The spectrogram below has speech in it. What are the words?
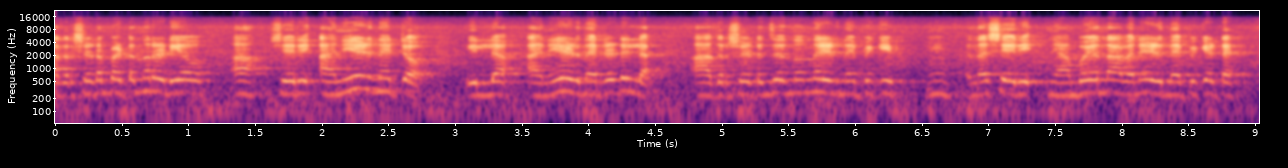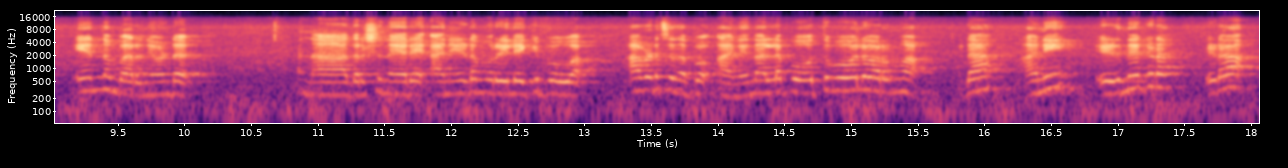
ആദർശേട്ടൻ പെട്ടെന്ന് റെഡിയാവും ആ ശരി അനി എഴുന്നേറ്റോ? ഇല്ല അനി എഴുന്നേറ്റിട്ടില്ല. ആദർശേട്ടൻ ചെന്നൊന്ന് എഴുന്നേപ്പിക്കും. എന്നാൽ ശരി. ഞാൻ പോയി ഒന്ന് അവനെ എഴുന്നേപ്പിക്കട്ടെ എന്നും പറഞ്ഞുകൊണ്ട് ആദർശ് നേരെ അനിയുടെ മുറിയിലേക്ക് പോവുക. അവിടെ ചെന്നപ്പോൾ അനി നല്ല പോത്ത് പോലെ ഉറങ്ങുക. എടാ അനി എഴുന്നേക്കടാ. എടാ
